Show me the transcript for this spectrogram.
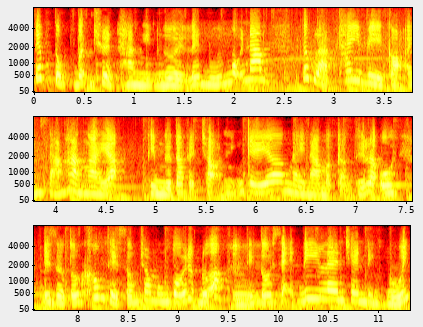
tiếp tục vận chuyển hàng nghìn người lên núi mỗi năm. Tức là thay vì có ánh sáng hàng ngày á, thì người ta phải chọn những cái ờ, ngày nào mà cảm thấy là ôi bây giờ tôi không thể sống trong bóng tối được nữa Ừ. thì tôi sẽ đi lên trên đỉnh núi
